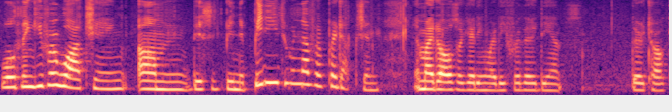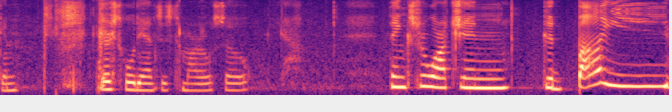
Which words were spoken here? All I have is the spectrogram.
well, thank you for watching. Um, this has been a Bitty Twin Lover production. And my dolls are getting ready for their dance. They're talking. Their school dance is tomorrow, so, yeah. Thanks for watching. Goodbye.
